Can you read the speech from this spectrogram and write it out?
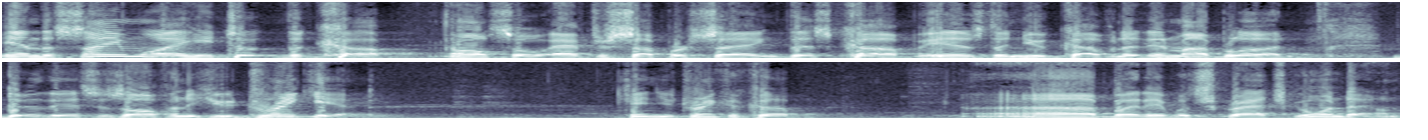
In the same way, he took the cup also after supper, saying, This cup is the new covenant in my blood. Do this as often as you drink it. Can you drink a cup? Uh, but it would scratch going down.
